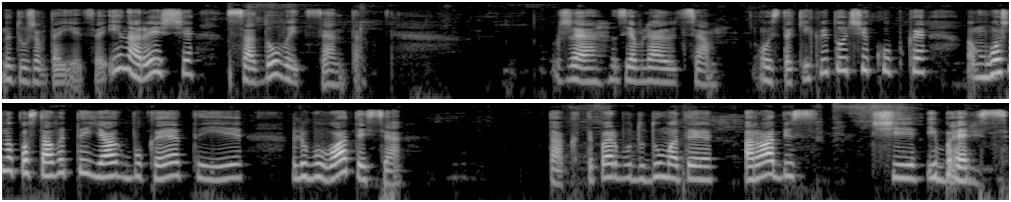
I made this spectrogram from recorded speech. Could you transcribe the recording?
Не дуже вдається. І нарешті садовий центр. Вже з'являються ось такі квіточі кубки. Можна поставити як букет і любуватися. Так, тепер буду думати арабіс чи іберіс.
